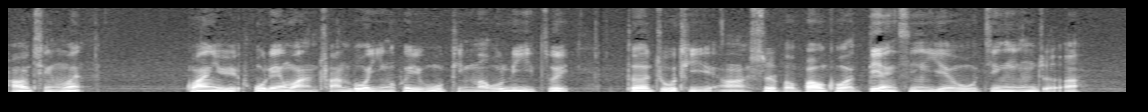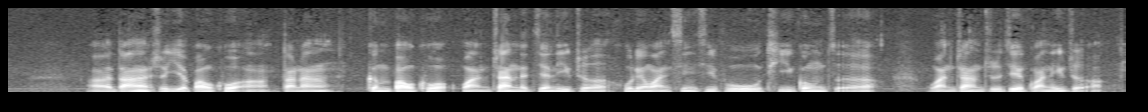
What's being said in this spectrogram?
好请问关于互联网传播淫秽物品牟利罪的主体啊是否包括电信业务经营者？啊答案是也包括啊当然更包括网站的建立者互联网信息服务提供者网站直接管理者。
